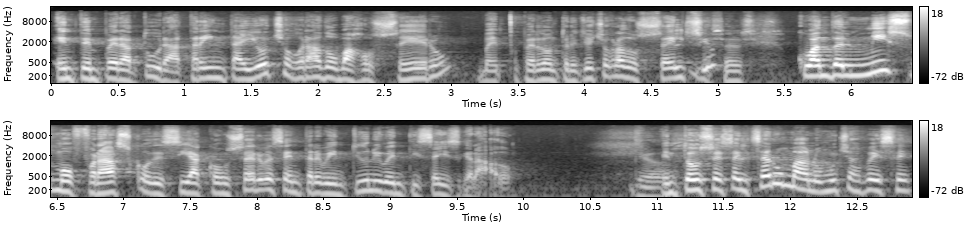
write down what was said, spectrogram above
en temperatura a 38 grados bajo cero, perdón, 38 grados Celsius, cuando el mismo frasco decía conserves entre 21 y 26 grados. Entonces, el ser humano muchas veces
